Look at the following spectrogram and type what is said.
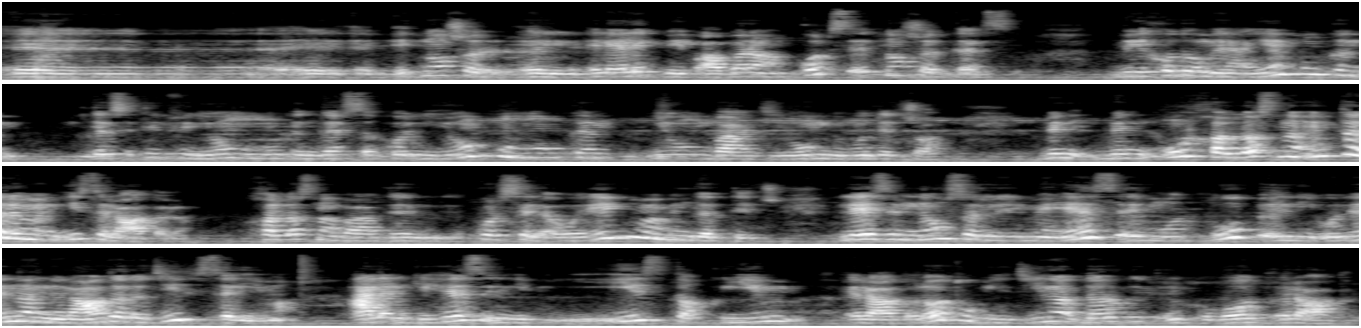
آه، 12 ال- العلاج بيبقى عبارة عن كورس 12 جلسة بياخدهم العيان ممكن جلستين في اليوم وممكن جلسة كل يوم وممكن يوم بعد يوم لمدة شهر. بن- بنقول خلصنا إمتى؟ لما نقيس العضلة. خلصنا بعد الكورس الأولاني ما بنجددش. لازم نوصل للمقاس المطلوب اللي يقول لنا إن العضلة دي سليمة. على الجهاز اللي بيقيس تقييم العضلات وبيدينا درجة انقباض العضلة.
